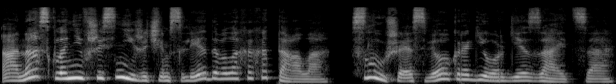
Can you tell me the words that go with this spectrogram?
Она, склонившись ниже, чем следовало, хохотала, слушая свекра Георгия Зайца,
